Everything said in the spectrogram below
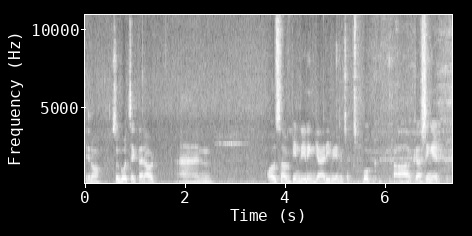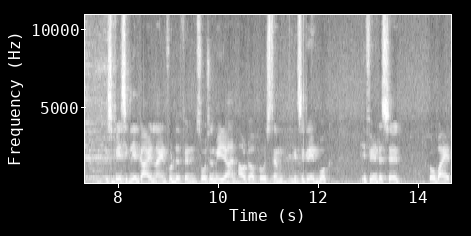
you know? So go check that out and also i've been reading gary vaynerchuk's book uh, crushing it. It's basically a guideline for different social media and how to approach them. It's a great book. If you're interested go buy it.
